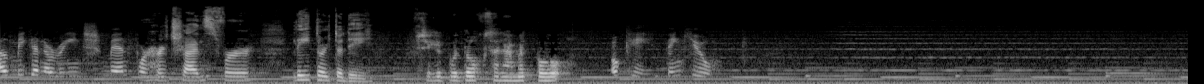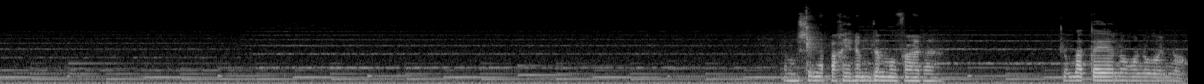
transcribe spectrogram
I'll make an arrangement for her transfer later today. Sige po, Dok. Salamat po. Okay, thank you. Kamusta na pakiramdam mo, Farah? Namatayan ako ng anak.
